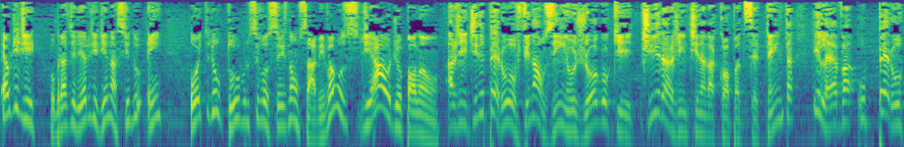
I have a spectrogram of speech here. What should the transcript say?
É o Didi, o brasileiro Didi, nascido em 8 de outubro, se vocês não sabem. Vamos de áudio, Paulão. Argentina e Peru, finalzinho, o jogo que tira a Argentina da Copa de 70 e leva o Peru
